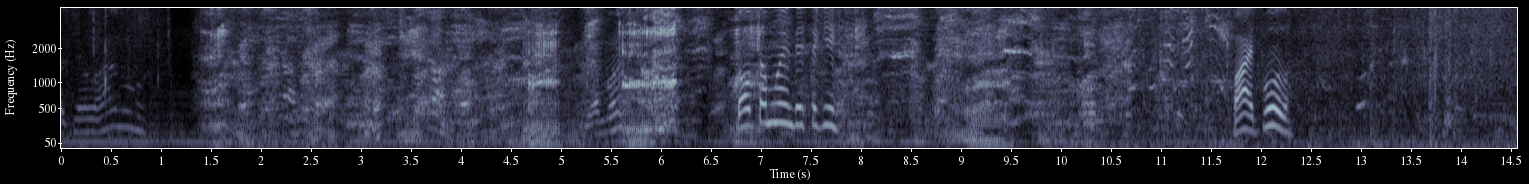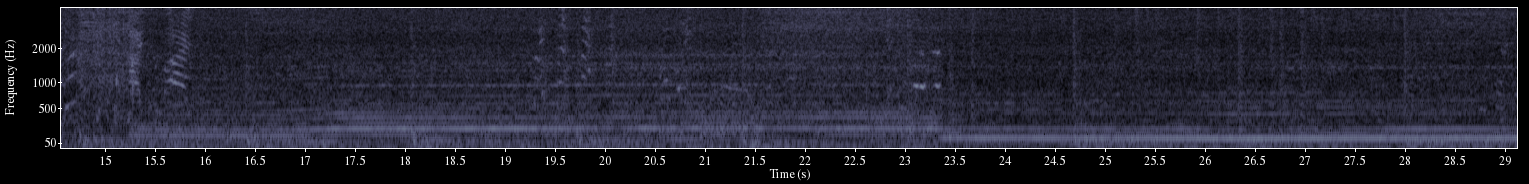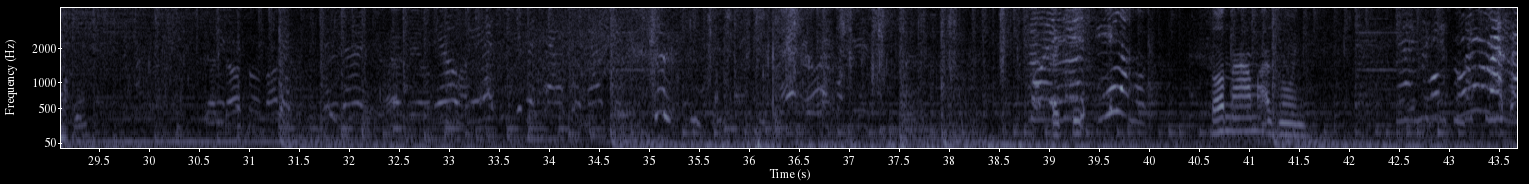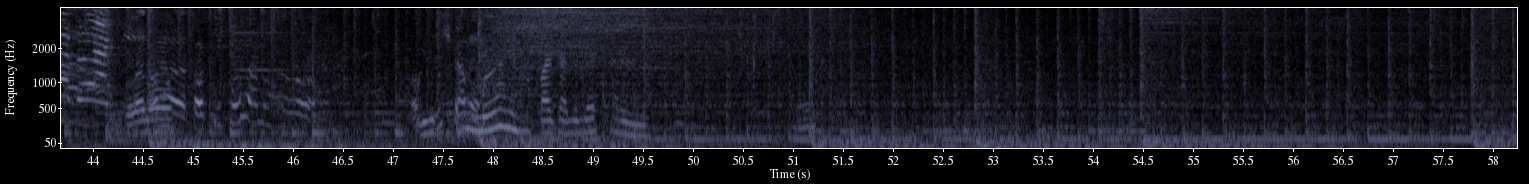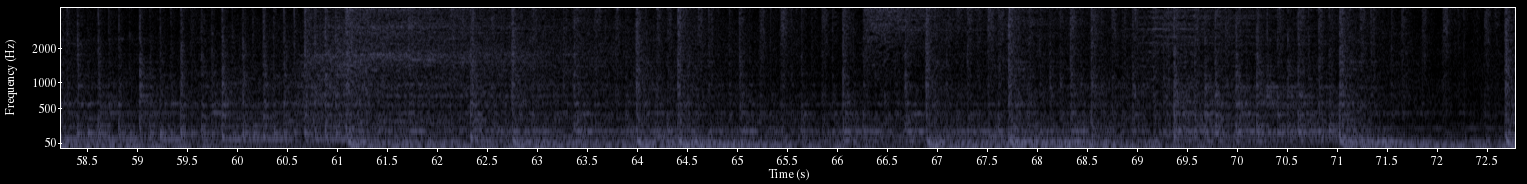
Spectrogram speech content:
cara tinha lá no. Qual o tamanho desse aqui? Vai, pula. Isso aqui só na Amazônia. Lá não. Só se for lá no. Olha o tamanho, rapaziada, dessa aranha.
